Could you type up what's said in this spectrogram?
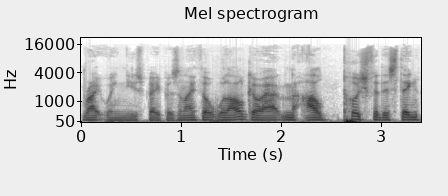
right wing newspapers. And I thought, well, I'll go out and I'll push for this thing.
